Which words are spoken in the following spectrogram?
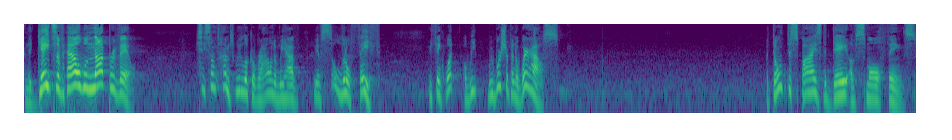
And the gates of hell will not prevail. You see, sometimes we look around and we have, we have so little faith. We think, what? We, we worship in a warehouse. But don't despise the day of small things.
